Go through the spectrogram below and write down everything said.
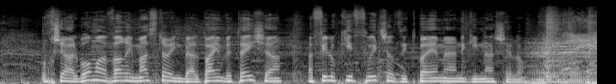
וכשהאלבום עבר רימאסטרינג ב-2009, אפילו כית' ריצ'רדס התפעם מהנגינה שלו. It's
